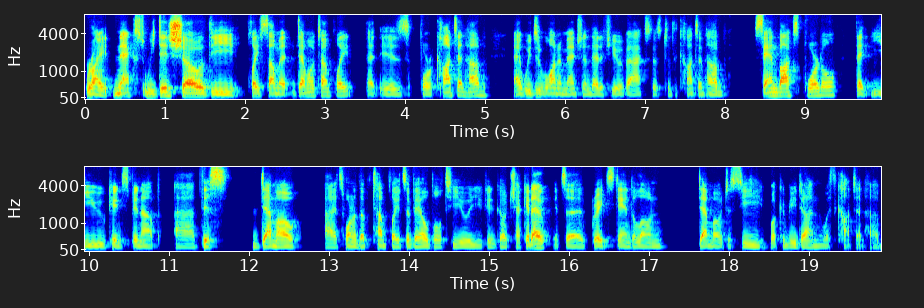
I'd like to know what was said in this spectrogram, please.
Right, next, we did show the Play Summit demo template that is for Content Hub. And we did want to mention that if you have access to the Content Hub sandbox portal, that you can spin up uh, this demo. Uh, it's one of the templates available to you, and you can go check it out. It's a great standalone demo to see what can be done with Content Hub.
